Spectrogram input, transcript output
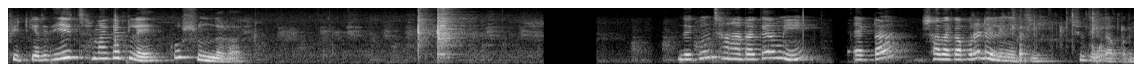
ফিটকারি দিয়ে ছানা কাটলে খুব সুন্দর হয়। দেখুন ছানাটাকে আমি একটা সাদা কাপড়ে ঢেলে নিচ্ছি, সুতির কাপড়ে।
